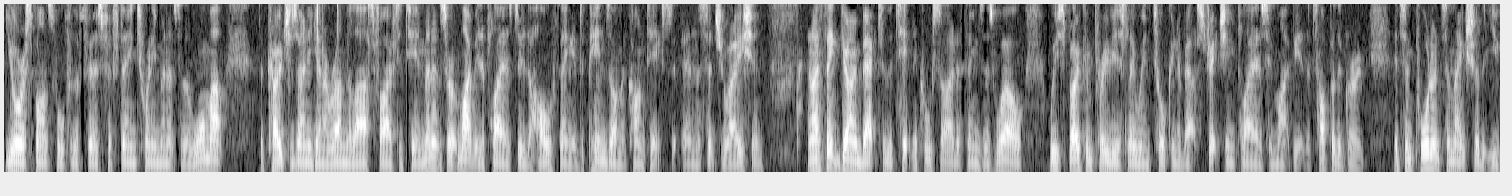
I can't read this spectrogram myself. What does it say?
you're responsible for the first 15, 20 minutes of the warm up. The coach is only going to run the last five to 10 minutes, or it might be the players do the whole thing. It depends on the context and the situation. And I think going back to the technical side of things as well, we've spoken previously when talking about stretching players who might be at the top of the group. It's important to make sure that you're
